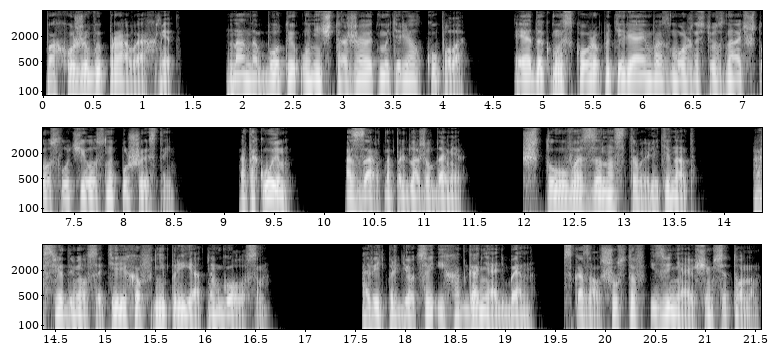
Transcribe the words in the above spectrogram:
«Похоже, вы правы, Ахмед. Наноботы уничтожают материал купола. Эдак мы скоро потеряем возможность узнать, что случилось на Пушистой». «Атакуем?» — азартно предложил Дамир. «Что у вас за настрой, лейтенант?» — осведомился Терехов неприятным голосом. «А ведь придется их отгонять, Бен», — сказал Шустов извиняющимся тоном.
